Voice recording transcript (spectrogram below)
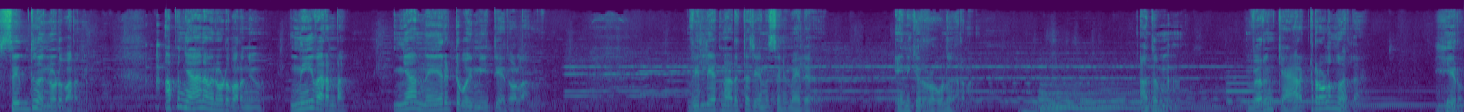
സിദ്ധു എന്നോട് പറഞ്ഞു. അപ്പം ഞാൻ അവനോട് പറഞ്ഞു നീ വരണ്ട. ഞാൻ നേരിട്ട് പോയി മീറ്റ് ചെയ്തോളാം വില്ലേട്ടൻ അടുത്ത ചെയ്യുന്ന സിനിമയിൽ എനിക്കൊരു റോൾ തരണം. അതും വെറും ക്യാരക്ടർ റോളൊന്നുമല്ല ഹീറോ.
